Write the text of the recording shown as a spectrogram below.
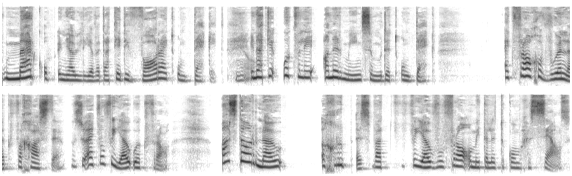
merk op in jou lewe dat jy die waarheid ontdek het. Ja. En dat jy ook wil hê ander mense moet dit ontdek. Ek vra gewoonlik vir gaste. So ek wil vir jou ook vra. As daar nou 'n groep is wat vir jou wil vra om met hulle te kom gesels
